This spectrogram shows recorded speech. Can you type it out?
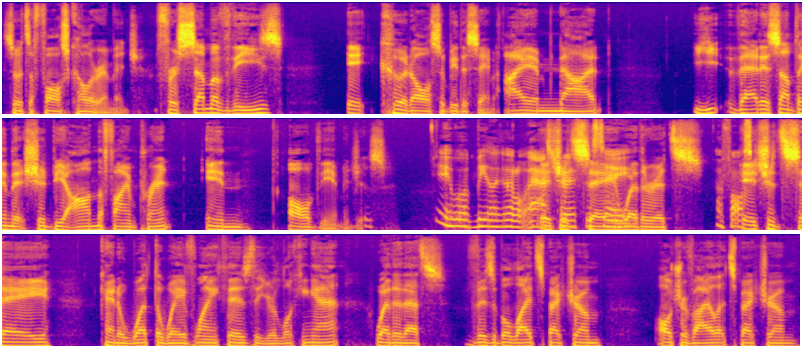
So it's a false color image. For some of these it could also be the same. I am not that is something that should be on the fine print in all of the images. It will be like a little it asterisk should to say, say whether it's a false- it should say kind of what the wavelength is that you're looking at whether that's visible light spectrum ultraviolet spectrum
